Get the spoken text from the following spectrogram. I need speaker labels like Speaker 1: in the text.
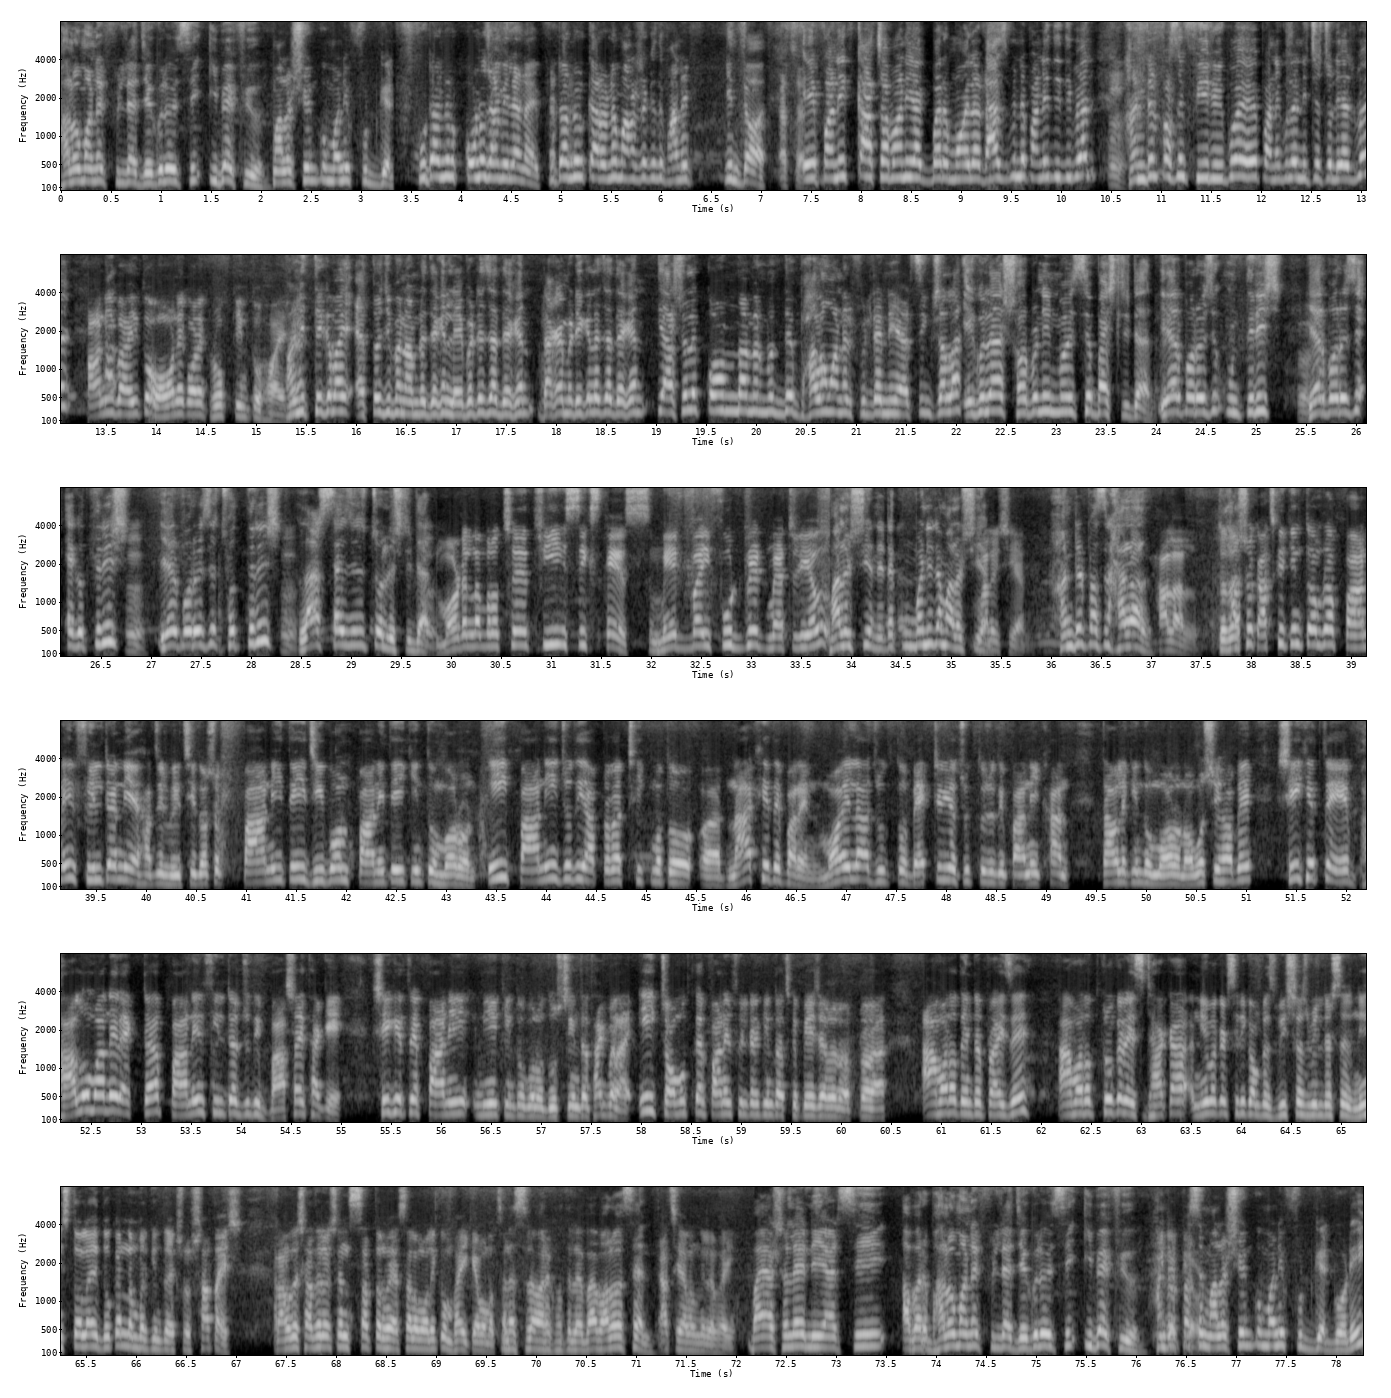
Speaker 1: ভালো মানের ফিল্টার যেগুলো হচ্ছে Eva pure Malaysian company food grade ফুটানোর কোনো ঝামেলা নাই। ফুটানোর কারণে মানুষের কিন্তু পানি কিনতে হয়।
Speaker 2: আচ্ছা।
Speaker 1: এই পানি কাঁচা পানি একবারে ময়লা ডাস্টবিনে পানি দিয়ে দিবেন হান্ড্রেড পার্সেন্ট ফ্রি হয়ে পানিগুলো নিচে চলে আসবে।
Speaker 2: পানি বাহিত অনেক অনেক রোগ কিন্তু হয়।
Speaker 1: পানির থেকে ভাই এত জীবন আপনি দেখেন ল্যাবেটে যা দেখেন ঢাকা মেডিকেলে যা দেখেন আসলে কম দামের মধ্যে ভালো মানের ফিল্টার নিয়ে আসছে ইনশাল্লাহ এগুলা সর্বনিম্ন হচ্ছে বাইশ লিটার। এরপর হয়েছে উনত্রিশ এরপর হয়েছে একত্রিশ এরপর হয়েছে ছত্রিশ লাস্ট সাইজ হচ্ছে চল্লিশ লিটার।
Speaker 2: মডেল নাম্বার হচ্ছে three six S made by food grade material
Speaker 1: Malaysian এটা কোম্পানিটা মালয়েশিয়ান।
Speaker 2: মালয়েশিয়ান।
Speaker 1: হান্ড্রেড পার্সেন্ট হালাল।
Speaker 2: হালাল। তো দর্শক, আজকে কিন্তু আমরা পানির ফিল্টার নিয়ে হাজির হয়েছি। দর্শক, পানিতেই জীবন, পানিতেই কিন্তু মরণ। এই পানি যদি আপনারা না খেতে পারেন ময়লা যুক্ত ব্যাকটেরিয়া যুক্ত যদি পানি খান, তাহলে কিন্তু মরণ অবশ্যই হবে। সেই ক্ষেত্রে ভালো মানের একটা পানির ফিল্টার যদি বাসায় থাকে, সেই ক্ষেত্রে পানি নিয়ে কিন্তু কোনো দুশ্চিন্তা থাকবে না। এই চমৎকার পানির ফিল্টার কিন্তু আজকে পেয়ে যাবেন আপনারা। Amanat এন্টারপ্রাইজে Amanat crockeries Dhaka new market city complex Biswas builders এর নিচতলায় দোকান নাম্বার কিন্তু একশো সাতাইশ। আর আমাদের সাথে রয়েছেন সাত্তর ভাই আসসালামু আলাইকুম। ভাই কেমন আছেন?
Speaker 1: আসসালাম রহমতুল্লাহ। ভাই ভালো আছেন?
Speaker 2: আছি আলহামদুলিল্লাহ ভাই।
Speaker 1: ভাই আসলে নিয়ে আসছি আবার ভালো মানের ফিল্টার যেগুলো হচ্ছে Eva pure hundred percent Malaysian company food grade body.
